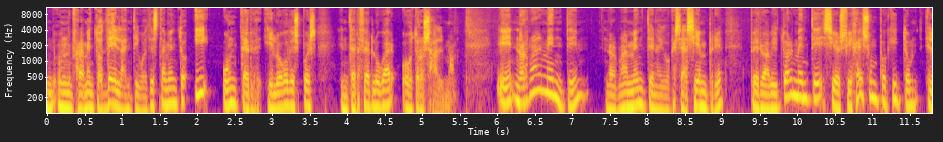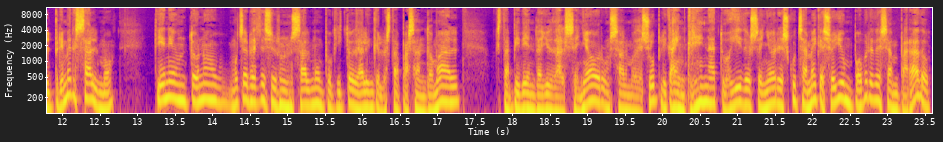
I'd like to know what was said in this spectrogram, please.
eh, un fragmento del Antiguo Testamento y, un ter y luego después, en tercer lugar, otro salmo. Normalmente, normalmente, no digo que sea siempre, pero habitualmente, si os fijáis un poquito, el primer salmo tiene un tono, muchas veces es un salmo un poquito de alguien que lo está pasando mal, está pidiendo ayuda al Señor, un salmo de súplica, inclina tu oído, Señor, escúchame que soy un pobre desamparado,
